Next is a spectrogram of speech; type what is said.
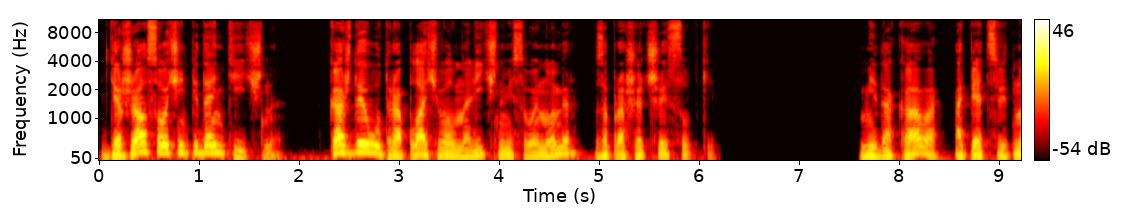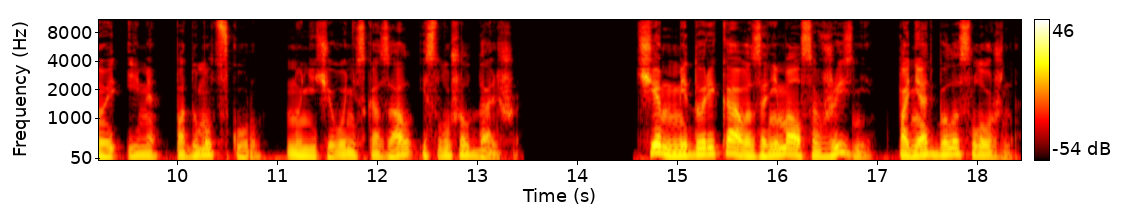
Держался очень педантично. Каждое утро оплачивал наличными свой номер за прошедшие сутки. Мидакава, опять цветное имя, подумал Цкуру, но ничего не сказал и слушал дальше. Чем Мидорикава занимался в жизни, понять было сложно.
